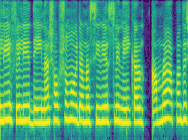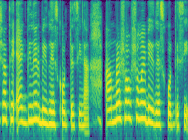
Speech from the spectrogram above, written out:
এলিয়ে ফেলিয়ে দেই না। সবসময় ওইটা আমরা সিরিয়াসলি নেই। কারণ আমরা আপনাদের সাথে একদিনের বিজনেস করতেছি না। আমরা সব সময় বিজনেস করতেছি।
